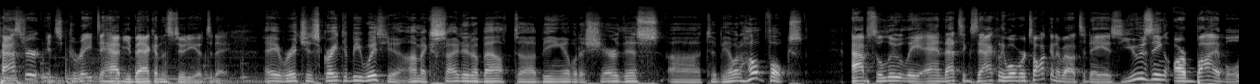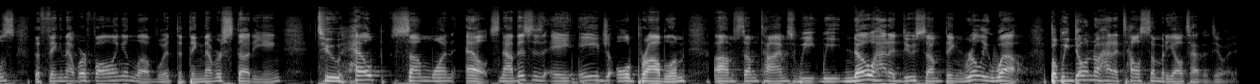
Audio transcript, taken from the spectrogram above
Pastor, it's great to have you back in the studio today. Hey, Rich, it's great to be with you. I'm excited about uh, being able to share this uh, to be able to help folks. Absolutely. And that's exactly what we're talking about today is using our Bibles, the thing that we're falling in love with, the thing that we're studying, to help someone else. Now, this is a age-old problem. Um, sometimes we we know how to do something really well, but we don't know how to tell somebody else how to do it.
